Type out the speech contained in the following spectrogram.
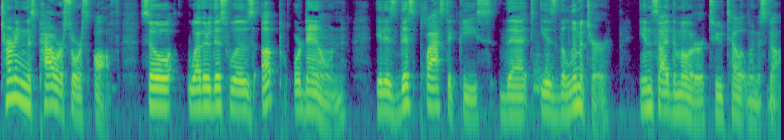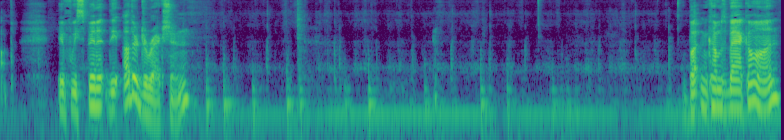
turning this power source off. So whether this was up or down, it is this plastic piece that is the limiter inside the motor to tell it when to stop. If we spin it the other direction, button comes back on,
